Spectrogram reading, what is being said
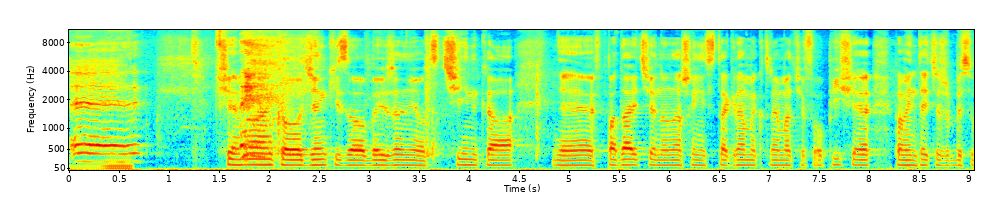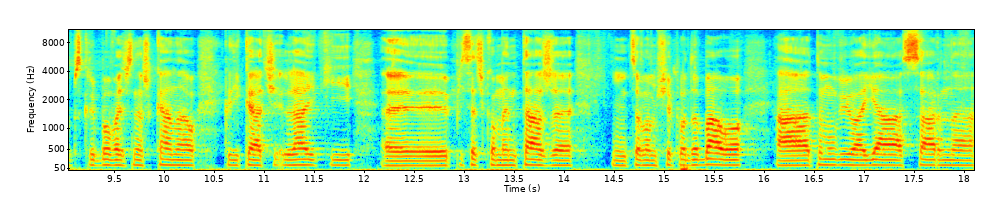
Eee, Siemanko, dzięki za obejrzenie odcinka. E, wpadajcie na nasze Instagramy, które macie w opisie. Pamiętajcie, żeby subskrybować nasz kanał, klikać lajki, e, pisać komentarze, co Wam się podobało. A to mówiła ja, Sarna.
